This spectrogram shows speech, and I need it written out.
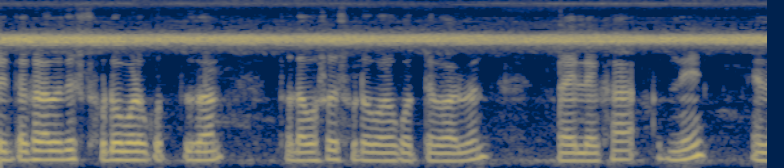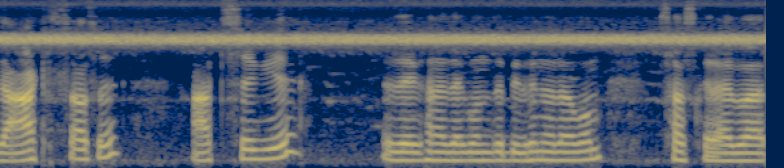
এই লেখাটা যদি ছোটো বড়ো করতে চান, তাহলে অবশ্যই ছোটো বড়ো করতে পারবেন। তাই লেখা আপনি, এই যে আর্টস আছে আর্টসে গিয়ে এই যে এখানে দেখুন যে বিভিন্ন রকম সাবস্ক্রাইবার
